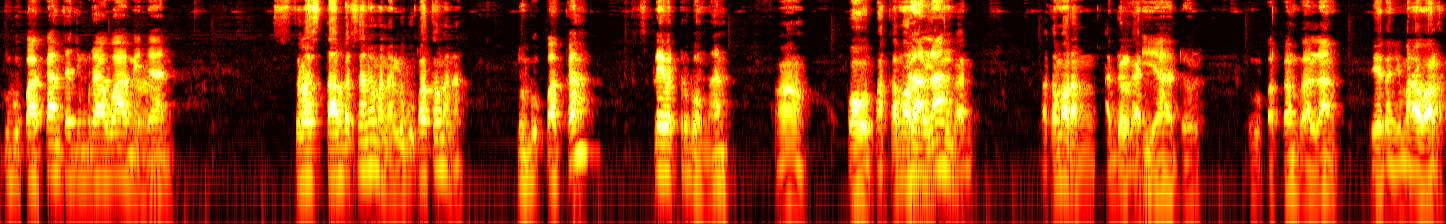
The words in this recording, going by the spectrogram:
Lubuk Pakam, Tanjung Merawa, Medan. setelah Stabat sana mana Lubuk Pakam mana Lubuk Pakam lewat Perbongan. Ah. Oh, Pakam orang Galang. itu kan. Pakam orang Adol kan? Iya, Dol. Lubuk Pakam, Galang, Iya, Tanjung Merawa lah.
